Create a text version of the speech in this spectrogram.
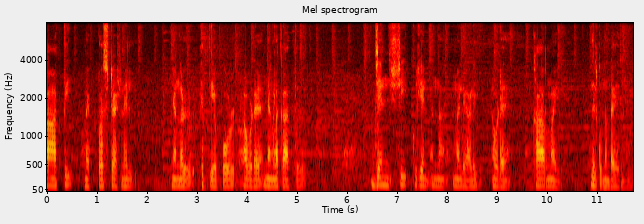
പാത്തി മെട്രോ സ്റ്റേഷനിൽ ഞങ്ങൾ എത്തിയപ്പോൾ അവിടെ ഞങ്ങളെ കാത്ത് ജൻഷി കുര്യൻ എന്ന മലയാളി അവിടെ കാറുമായി നിൽക്കുന്നുണ്ടായിരുന്നു.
